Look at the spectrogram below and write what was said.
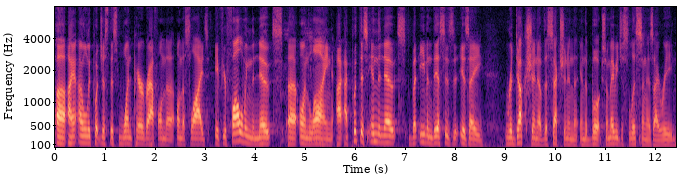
Uh, I only put just this one paragraph on the, on the slides. If you're following the notes uh, online, I, I, put this in the notes, but even this is, is a reduction of the section in the, in the book. So maybe just listen as I read.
